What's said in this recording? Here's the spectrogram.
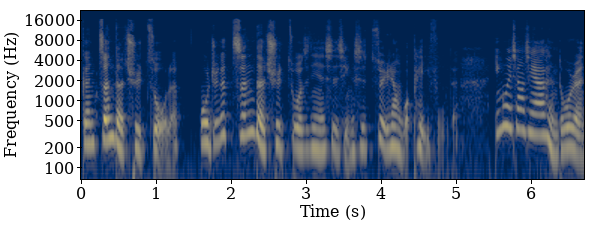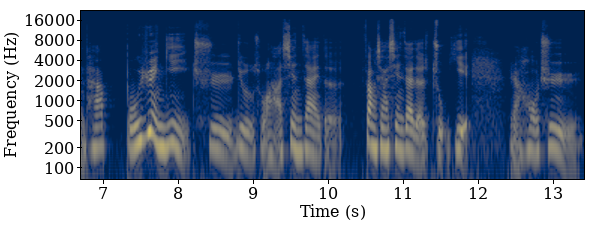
跟真的去做了。我觉得真的去做这件事情是最让我佩服的，因为像现在很多人，他不愿意去，例如说哈，现在的放下现在的主业，然后去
